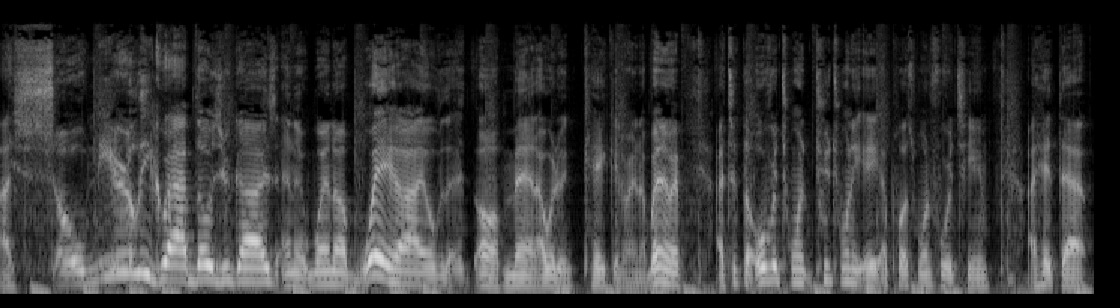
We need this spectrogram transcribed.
I so nearly grabbed those, you guys, and it went up way high over there. Oh man, I would have been caking right now. But anyway, I took the over 20, 228 at plus 114. I hit that.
